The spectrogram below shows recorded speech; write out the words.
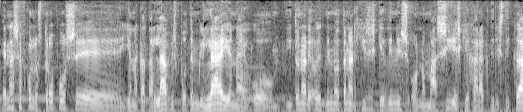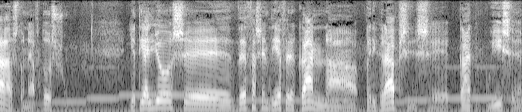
Ένας εύκολος τρόπος ε, για να καταλάβεις πότε μιλάει ένα εγώ είναι όταν αρχίζεις και δίνεις ονομασίες και χαρακτηριστικά στον εαυτό σου. Γιατί αλλιώς ε, δεν θα σε ενδιέφερε καν να περιγράψεις ε, κάτι που είσαι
